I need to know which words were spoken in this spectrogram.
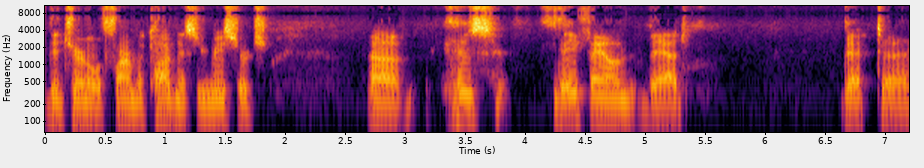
the Journal of Pharmacognosy Research, uh, his they found that that uh,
